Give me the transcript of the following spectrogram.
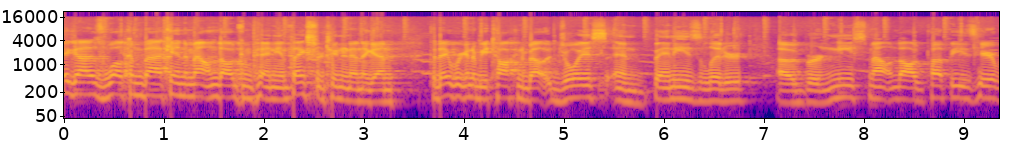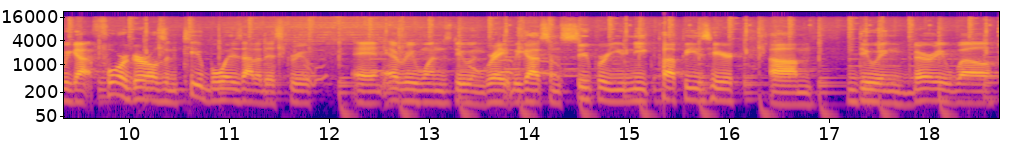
Hey guys, welcome back into Mountain Dog Companion. Thanks for tuning in again. Today we're gonna to be talking about Joyce and Benny's litter of Bernese Mountain Dog puppies here. We got four girls and two boys out of this group and everyone's doing great. We got some super unique puppies here um, doing very well.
